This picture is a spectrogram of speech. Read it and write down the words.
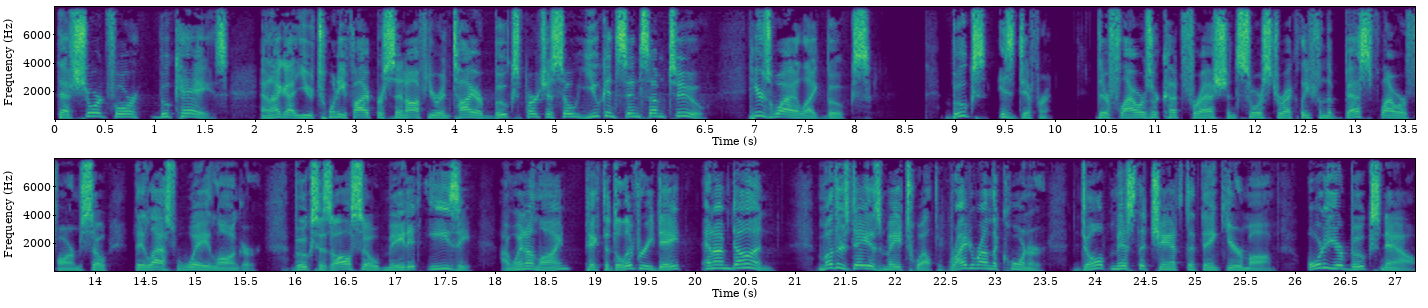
That's short for bouquets. And I got you 25% off your entire Bouqs purchase so you can send some too. Here's why I like Bouqs. Bouqs is different. Their flowers are cut fresh and sourced directly from the best flower farms, so they last way longer. Bouqs has also made it easy. I went online, picked the delivery date, and I'm done. Mother's Day is May 12th, right around the corner. Don't miss the chance to thank your mom. Order your Bouqs now.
